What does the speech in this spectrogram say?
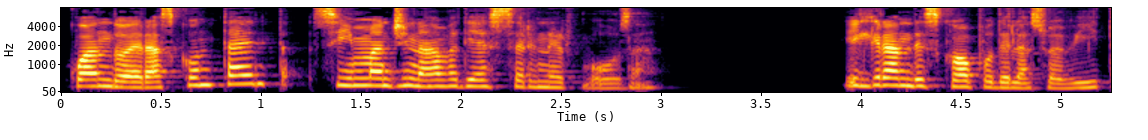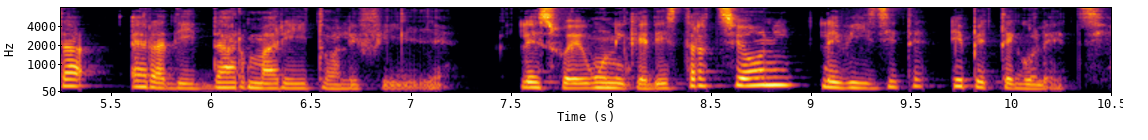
Quando era scontenta si immaginava di essere nervosa. Il grande scopo della sua vita era di dar marito alle figlie, le sue uniche distrazioni, le visite e i pettegolezzi.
